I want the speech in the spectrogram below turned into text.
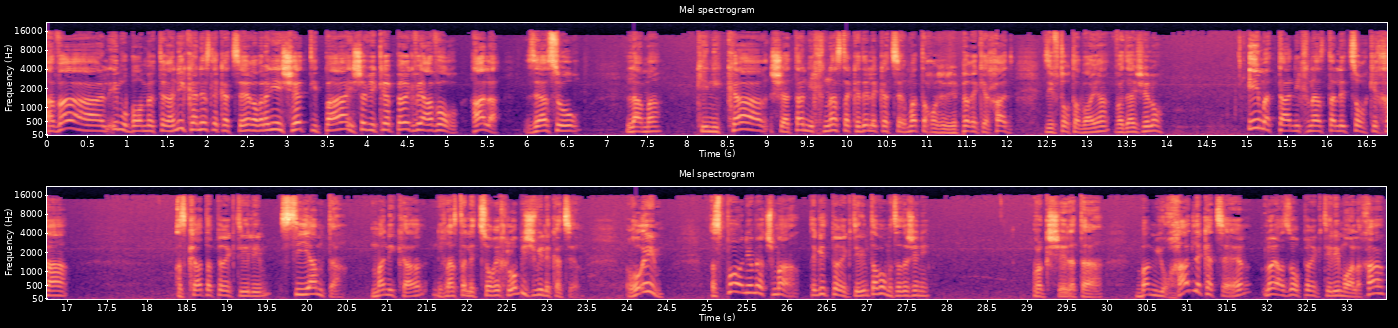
אבל אם הוא בא ואומר, תראה, אני אכנס לקצר, אבל אני אשהה טיפה, אשב ויקרא פרק ויעבור. הלאה. זה אסור. למה? כי ניכר שאתה נכנסת כדי לקצר. מה אתה חושב, שפרק אחד זה יפתור את הבעיה? ודאי שלא. אם אתה נכנסת לצורכך, אז קראת פרק תהילים, סיימת. מה ניכר? נכנסת לצורך לא בשביל לקצר. רואים. אז פה אני אומר, שמע, תגיד פרק תהילים, תעבור מצד השני. אבל כשאתה בא מיוחד לקצר, לא יעזור פרק תהילים או הלכה,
